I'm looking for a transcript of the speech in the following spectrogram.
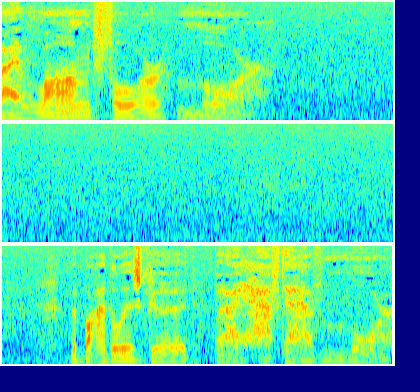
I longed for more. The Bible is good, but I have to have more.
